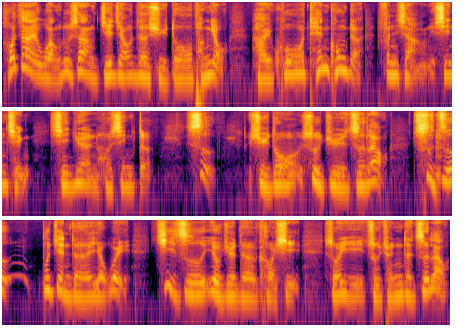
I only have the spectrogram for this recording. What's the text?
和在网络上结交的许多朋友，海阔天空的分享心情、心愿和心得。四，许多数据资料弃之不见得有味，弃之又觉得可惜，所以储存的资料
